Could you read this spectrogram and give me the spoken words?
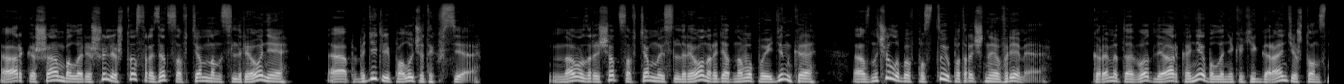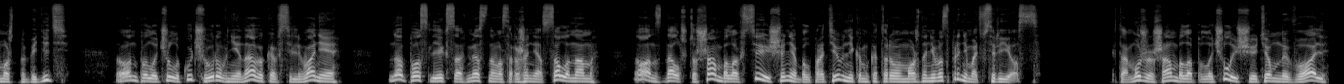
Арк и Шамбала решили, что сразятся в темном Сильрионе, а победитель получит их все. Но возвращаться в темный Сильрион ради одного поединка означало бы впустую потраченное время. Кроме того, для Арка не было никаких гарантий, что он сможет победить. Он получил кучу уровней и навыков в Сильване, но после их совместного сражения с Алланом он знал, что Шамбала все еще не был противником, которого можно не воспринимать всерьез. К тому же Шамбала получил еще и темную вуаль,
